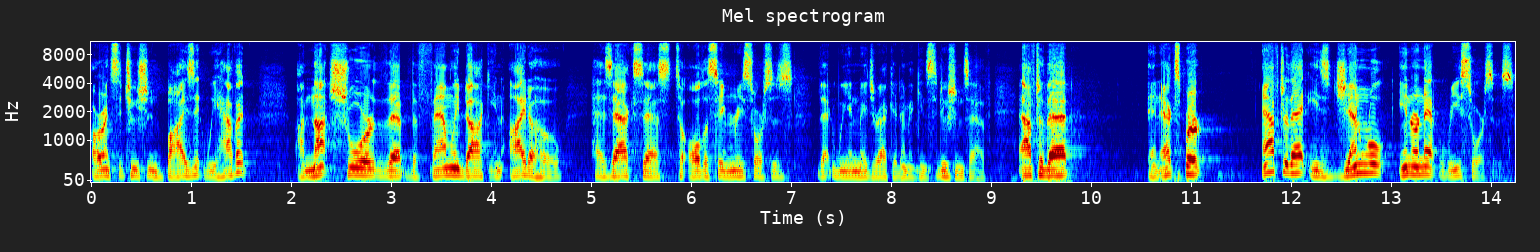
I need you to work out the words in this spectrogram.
our institution buys it, we have it. I'm not sure that the family doc in Idaho has access to all the same resources that we in major academic institutions have. After that, an expert. After that is general internet resources.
